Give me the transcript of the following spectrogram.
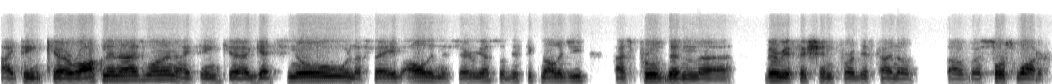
I think uh, Rockland has one. I think uh, Gatineau, Lefaivre, all in this area. So this technology has proved them uh, very efficient for this kind of, of uh, source water.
